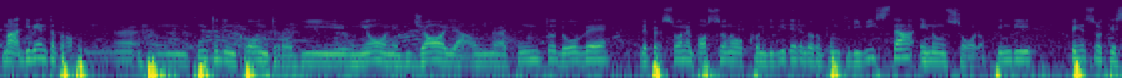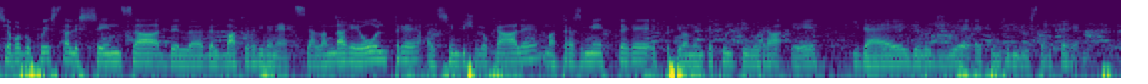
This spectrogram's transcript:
ma diventa proprio un, un punto di incontro, di unione, di gioia, un punto dove le persone possono condividere i loro punti di vista e non solo. Quindi penso che sia proprio questa l'essenza del, del Bacaro di Venezia, l'andare oltre al semplice locale, ma trasmettere effettivamente cultura e idee, ideologie e punti di vista differenti.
